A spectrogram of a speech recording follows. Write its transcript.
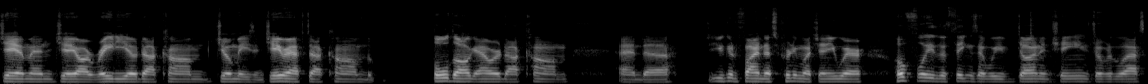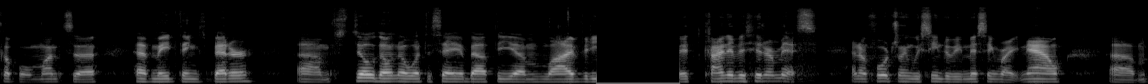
jmnjrradio.com, joemaysandjraff.com, the bulldoghour.com, and uh, you can find us pretty much anywhere. Hopefully, the things that we've done and changed over the last couple of months uh, have made things better. Um, still don't know what to say about the um, live video. It kind of is hit or miss, and unfortunately, we seem to be missing right now. Um,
